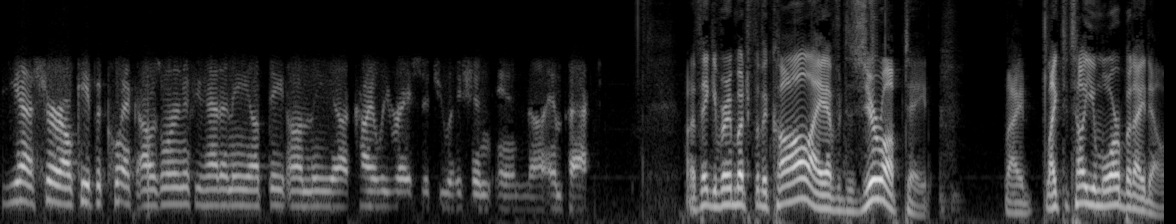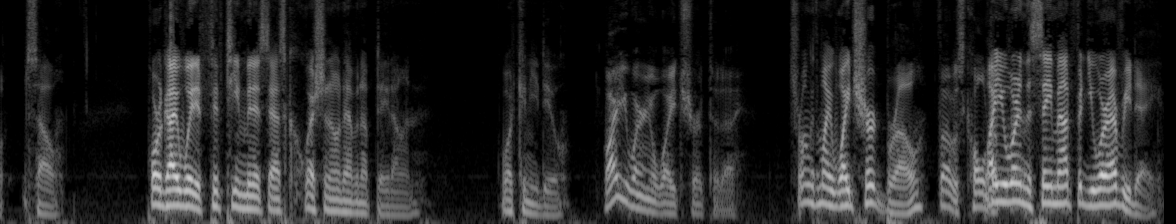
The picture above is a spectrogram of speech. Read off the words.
Yeah, sure. I'll keep it quick. I was wondering if you had any update on the uh, Kylie Rae situation in uh, Impact. Uh, thank you very much for the call. I have zero update. I'd like to tell you more, but I don't. So, poor guy waited 15 minutes to ask a question I don't have an update on. What can you do? Why are you wearing a white shirt today? What's wrong with my white shirt, bro? I thought it was cold. Why are you there. wearing the same outfit you wear every day?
